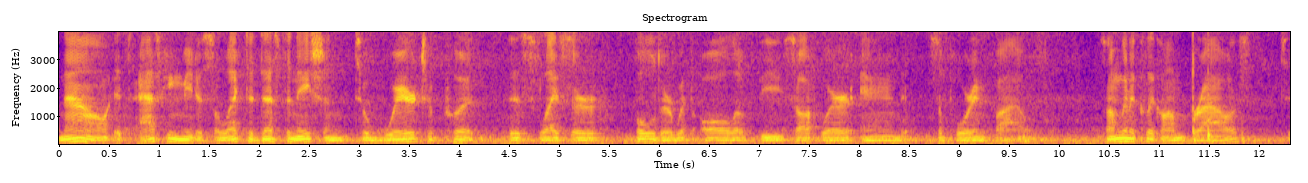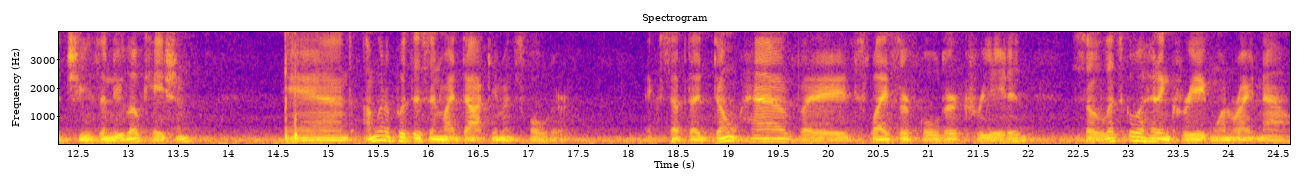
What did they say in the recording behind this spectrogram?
Now it's asking me to select a destination to where to put this Slicer folder with all of the software and supporting files. So I'm going to click on Browse to choose a new location and I'm going to put this in my Documents folder except I don't have a slicer folder created so let's go ahead and create one right now.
